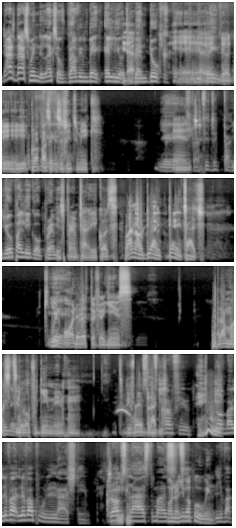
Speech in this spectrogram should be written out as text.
That's that's when the likes of Gravenberch, Elliott, Yeah. Ben Doak will be Yeah, playing. they, they, Klopp has a Yeah. decision to make. Yeah. And Strategic time. Europa League or Prem. it's Prem Charlie because right now they are, they are in charge. Win Yeah. all the rest of your games. But that You Man win the City. Liverpool game, man, hmm, it will be very bloody. Anfield. Hey, No, but Liver- Liverpool lashed him. Clubs last man. Oh no, Liverpool will win Liver-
